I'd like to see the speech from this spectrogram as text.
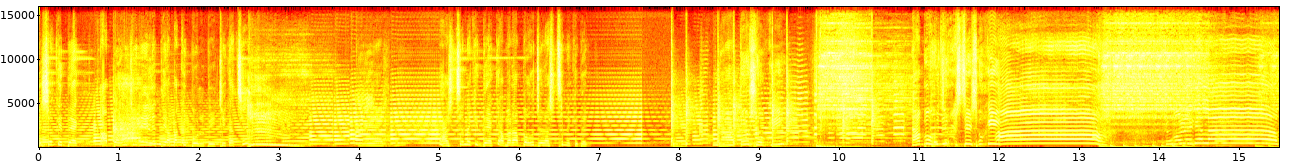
এসোকে দেখ আব্বা হুজুর এলে তুই আমাকে বলবি ঠিক আছে? আসছে নাকি দেখ আমার আব্বা হুজুর আসছে নাকি দেখ। না তো সখী। আব্বা হুজুর আসছে সখী। মরে গেলাম।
